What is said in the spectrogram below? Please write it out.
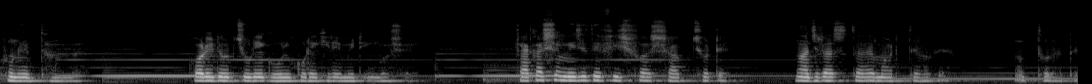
খুনের ধান্দা। করিডোর জুড়ে গোল করে ঘিরে মিটিং বসে। ফ্যাকাশে মেঝেতে ফিসফাস, সাপ ছোটে। মাঝ রাস্তায় মারতে হবে মধ্যরাতে।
